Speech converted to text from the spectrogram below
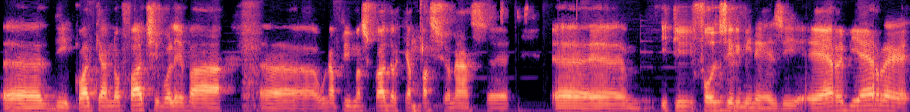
eh, di qualche anno fa ci voleva eh, una prima squadra che appassionasse eh, i tifosi riminesi e RBR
